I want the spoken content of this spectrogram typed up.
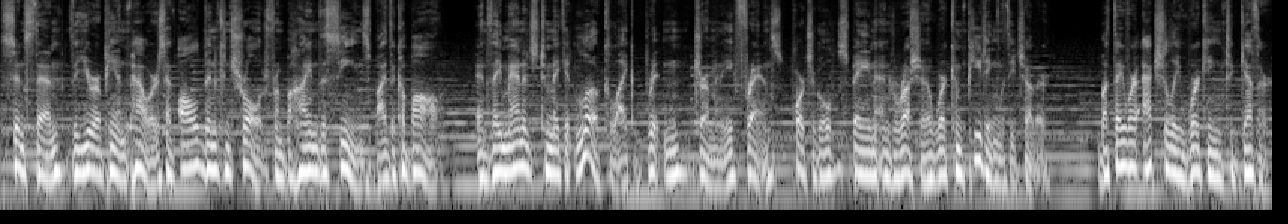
Since then, the European powers have all been controlled from behind the scenes by the Cabal, and they managed to make it look like Britain, Germany, France, Portugal, Spain, and Russia were competing with each other. But they were actually working together.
